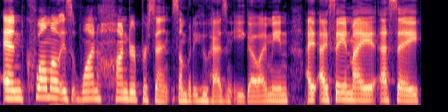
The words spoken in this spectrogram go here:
And Cuomo is 100% somebody who has an ego. I mean, I, I say in my essay,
